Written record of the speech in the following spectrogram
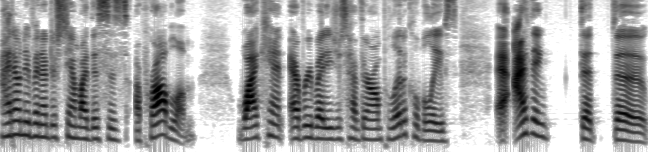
I don't even understand why this is a problem. Why can't everybody just have their own political beliefs? I think that the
